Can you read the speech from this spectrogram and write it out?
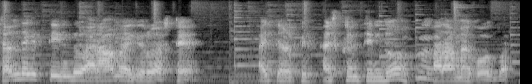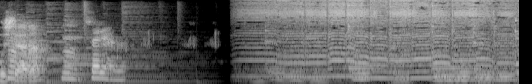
ಚಂದಾಗಿ ತಿಂದು ಆರಾಮಾಗಿರು ಅಷ್ಟೇ. ಆಯ್ತು ಹೇಳ್ತಿ ಐಸ್ ಕ್ರೀಮ್ ತಿಂದು ಆರಾಮಾಗಿ ಹೋಗ್ಬಾ. ಹುಷಾರ? ಹ್ಮ್ ಸರಿ ಅಣ್ಣ. Thank you.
